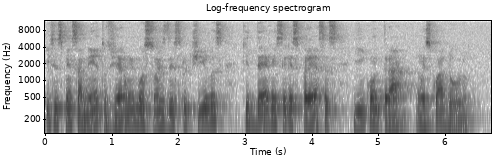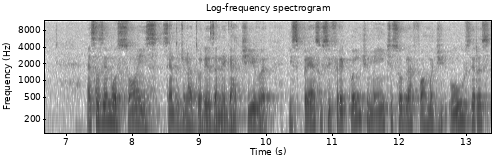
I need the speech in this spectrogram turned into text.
esses pensamentos geram emoções destrutivas que devem ser expressas e encontrar um escoadouro. Essas emoções, sendo de natureza negativa, expressam-se frequentemente sob a forma de úlceras,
